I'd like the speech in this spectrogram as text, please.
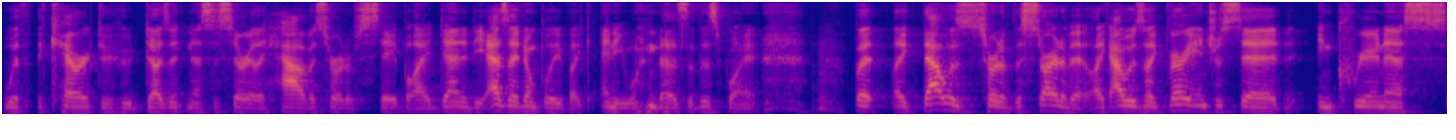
with the character who doesn't necessarily have a sort of stable identity as i don't believe like anyone does at this point. Mm. but like that was sort of the start of it. Like i was like very interested in queerness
